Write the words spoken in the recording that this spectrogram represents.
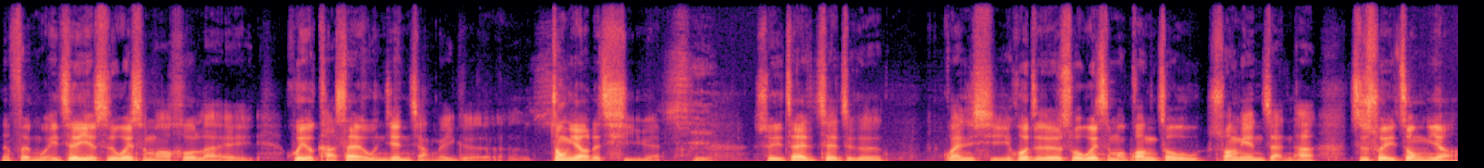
的氛围，这也是为什么后来会有卡塞尔文件奖的一个重要的起源。是，所以在在这个。关系，或者是说，为什么光州双年展它之所以重要，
